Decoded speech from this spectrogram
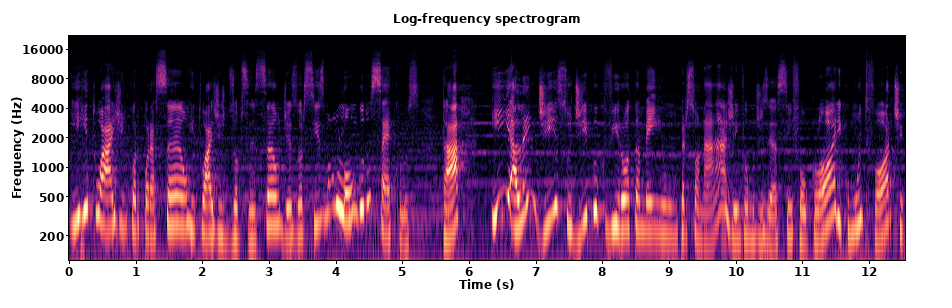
e rituais de incorporação, rituais de desobsessão, de exorcismo ao longo dos séculos, tá? E, além disso, o Dibuk virou também um personagem, vamos dizer assim, folclórico muito forte,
